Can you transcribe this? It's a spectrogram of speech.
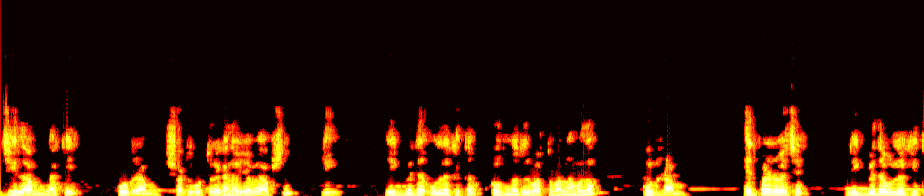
ঝিলাম নাকি কুডরাম? সঠিক উত্তর এখানে হয়ে যাবে অপশন ডি ঋগ্বেদে উল্লেখিত ক্রুম নদীর বর্তমান নাম হলো কুডরাম। এরপরে রয়েছে ঋগ্বেদে উল্লেখিত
